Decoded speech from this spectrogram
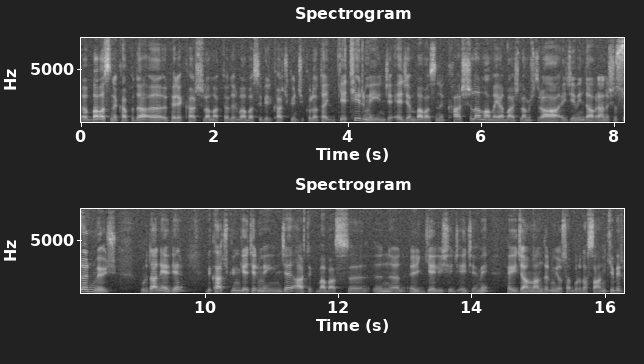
e, babasını kapıda e, öperek karşılamaktadır. Babası birkaç gün çikolata getirmeyince Ecem babasını karşılamamaya başlamıştır. Aa Ecem'in davranışı sönmüş. Burada nedir? Birkaç gün getirmeyince artık babasının e, gelişi Ecem'i heyecanlandırmıyorsa burada sanki bir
